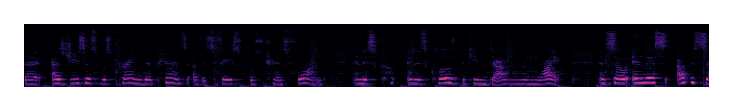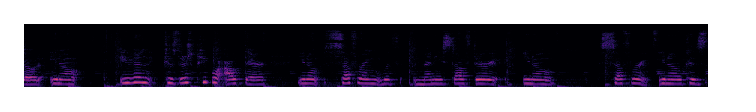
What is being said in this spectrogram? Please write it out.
that as Jesus was praying, the appearance of his face was transformed, and his and his clothes became dazzling white. And so in this episode, you know, even because there's people out there, you know, suffering with many stuff. They're, you know, suffering, you know, because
